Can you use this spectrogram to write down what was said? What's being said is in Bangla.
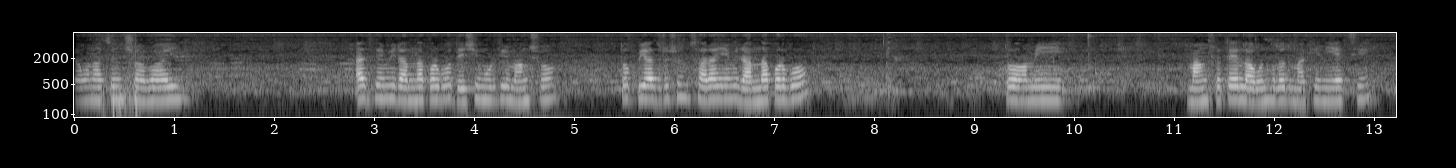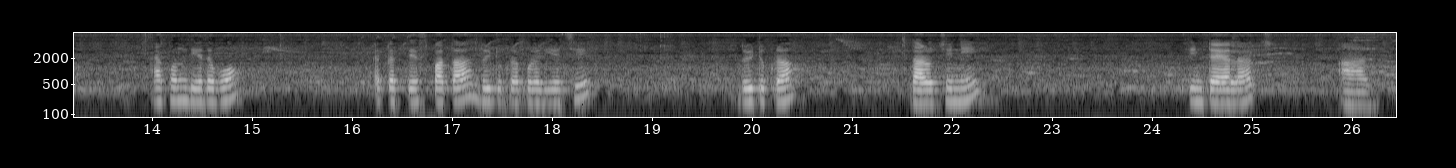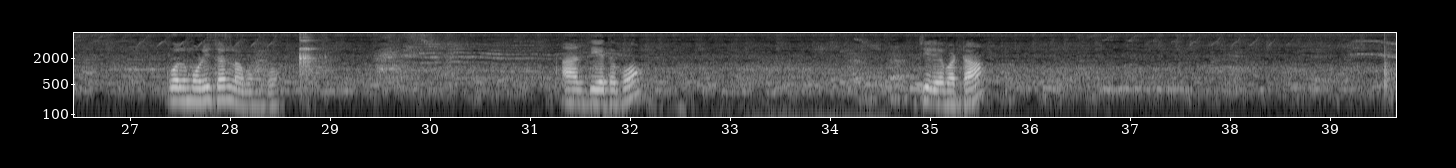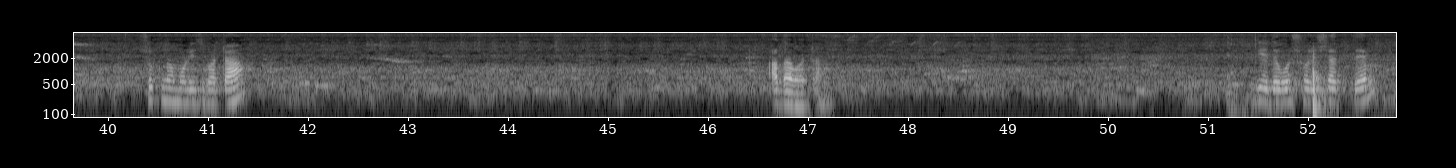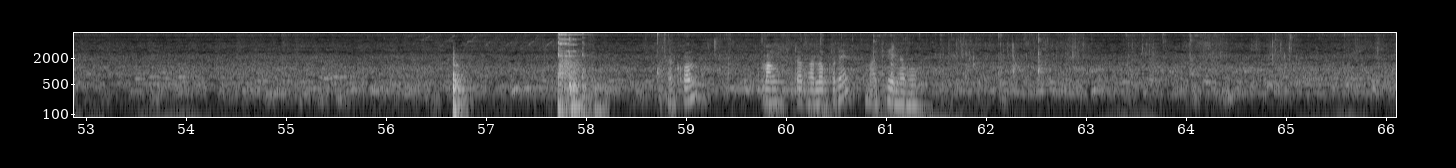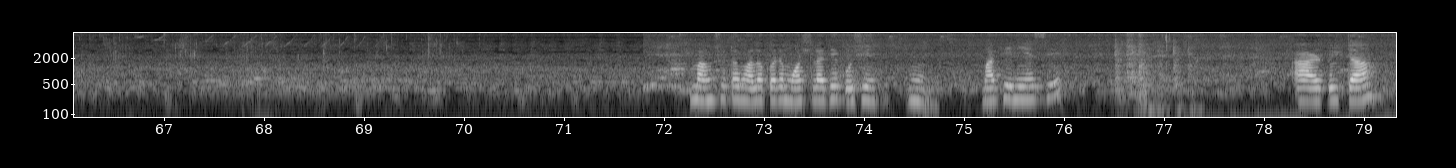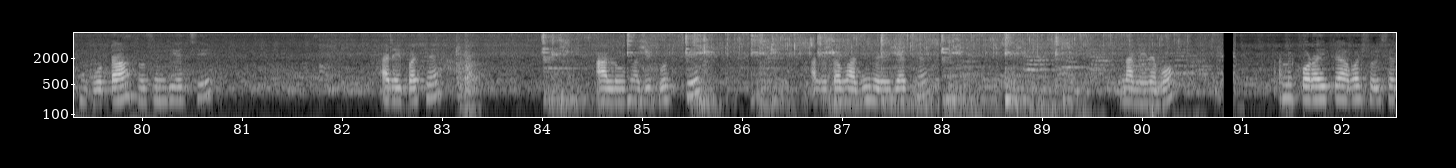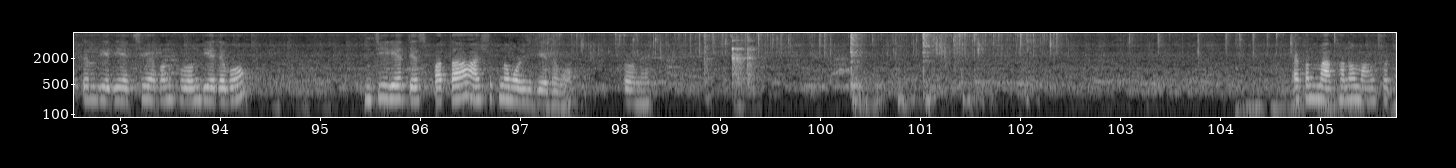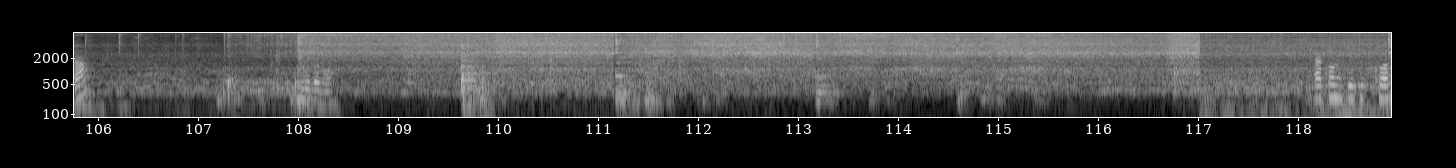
কেমন আছেন সবাই? আজকে আমি রান্না করব দেশি মুরগির মাংস। তো পেঁয়াজ, রসুন ছাড়াই আমি রান্না করব। তো আমি মাংসতে লবণ, হলুদ মাখিয়ে নিয়েছি। এখন দিয়ে দেব একটা তেজপাতা, দুই টুকরা করে দিয়েছি। দুই টুকরা দারুচিনি, তিনটা এলাচ আর গোলমরিচ আর লবঙ্গ। আর দিয়ে দেব জিরে বাটা। শুকনো মরিচ বাটা। আদা বাটা। দিয়ে দেবো সরিষার তেল। এখন মাংসটা ভালো করে মাখিয়ে নেব। মাংসটা ভালো করে মশলা দিয়ে কষিয়ে মাখিয়ে নিয়েছি। আর দুইটা গোটা রসুন দিয়েছি। আর এই পাশে আলু ভাজি করছি। আলুটা ভাজি হয়ে গেছে। নামিয়ে নেব। আমি কড়াইতে আবার সরিষার তেল দিয়ে দিয়েছি, এখন ফোড়ন দিয়ে দেব। জিরে, তেজপাতা আর শুকনো মরিচ দিয়ে দেবো ফোড়নে। এখন মাখানো মাংসটা দিয়ে দেবো। এখন কিছুক্ষণ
